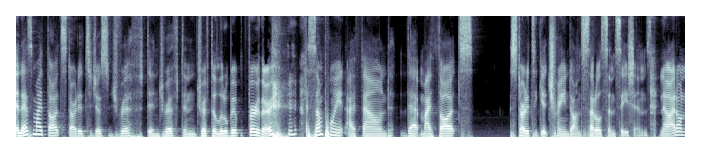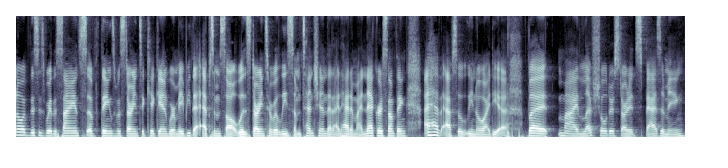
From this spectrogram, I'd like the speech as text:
And as my thoughts started to just drift and drift and drift a little bit further, at some point I found that my thoughts started to get trained on subtle sensations. Now, I don't know if this is where the science of things was starting to kick in, where maybe the Epsom salt was starting to release some tension that I'd had in my neck or something. I have absolutely no idea. But my left shoulder started spasming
